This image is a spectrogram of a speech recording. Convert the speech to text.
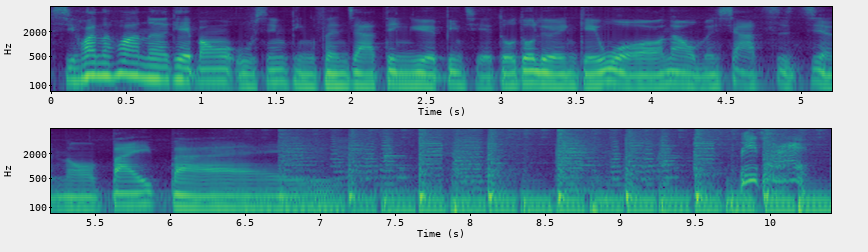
喜欢的话呢，可以帮我五星评分加订阅，并且多多留言给我哦。那我们下次见哦，拜拜。比赛。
